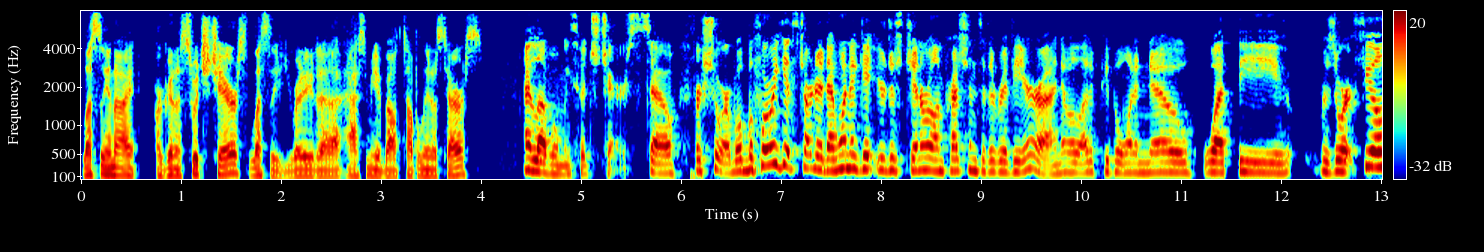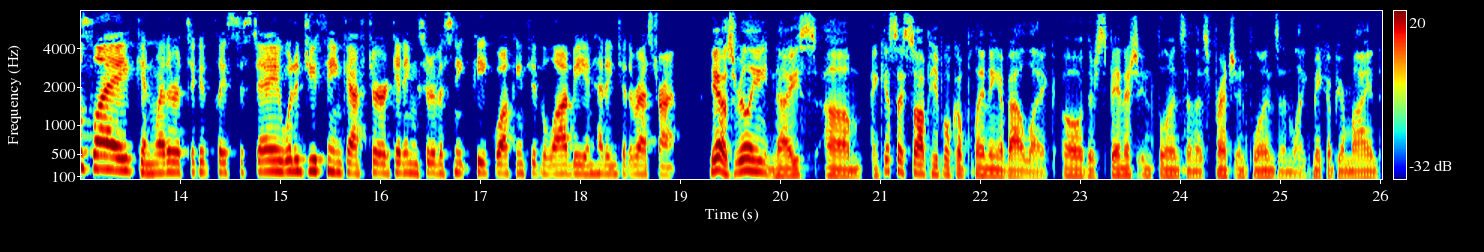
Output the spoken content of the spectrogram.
Leslie and I are going to switch chairs. Leslie, you ready to ask me about Topolino's Terrace? I love when we switch chairs. So for sure. Well, before we get started, I want to get your just general impressions of the Riviera. I know a lot of people want to know what the resort feels like and whether it's a good place to stay. What did you think after getting sort of a sneak peek walking through the lobby and heading to the restaurant? Yeah, it was really nice. Um, I guess I saw people complaining about like, oh, there's Spanish influence and there's French influence and like make up your mind.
